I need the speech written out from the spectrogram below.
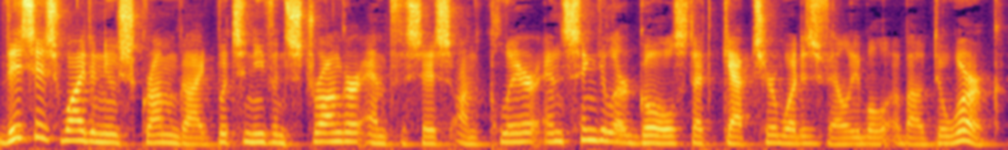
This is why the new Scrum Guide puts an even stronger emphasis on clear and singular goals that capture what is valuable about the work.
